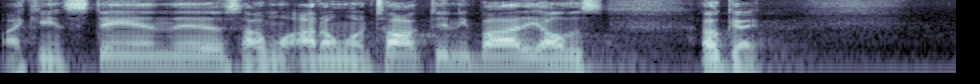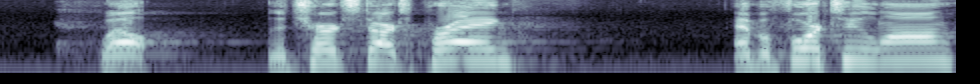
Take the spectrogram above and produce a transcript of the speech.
I can't stand this. I, want, I don't want to talk to anybody. All this. Okay. Well, the church starts praying, and before too long,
